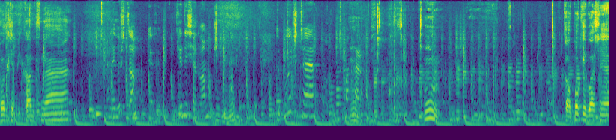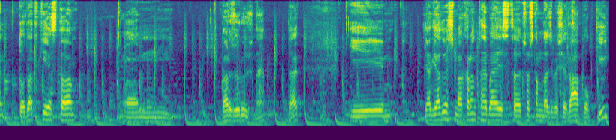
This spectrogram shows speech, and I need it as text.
Słodkie, pikantne. Ale wiesz co? Jak kiedyś jadłam, to był jeszcze makaron. To póki właśnie dodatki jest to em, bardzo różne, tak? I jak jadłeś makaron, to chyba jest coś tam nazywa się raboki.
